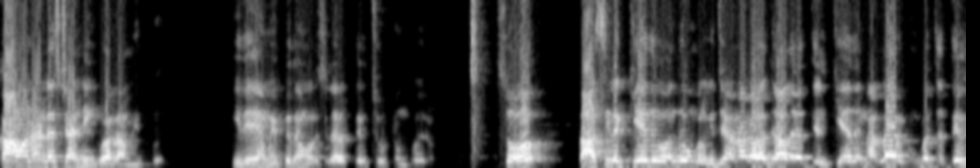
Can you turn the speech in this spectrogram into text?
காமன் அண்டர்ஸ்டாண்டிங் வர்ற அமைப்பு. இதே அமைப்பு தான் ஒரு சிலரை பிரிச்சு விட்டும் போயிடும் சோ ராசியில கேது வந்து உங்களுக்கு ஜனனகால ஜாதகத்தில் கேது நல்லா இருக்கும் பட்சத்தில்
